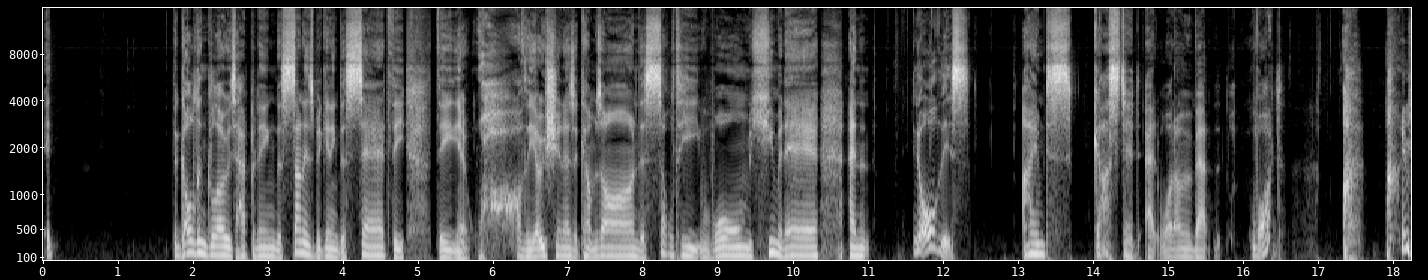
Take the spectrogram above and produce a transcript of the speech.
It, the golden glow is happening. The sun is beginning to set. The, the you know, of the ocean as it comes on. The salty, warm, humid air, and in all this, I am disgusted at what I'm about. What? I'm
